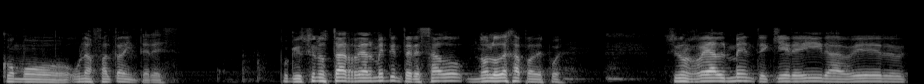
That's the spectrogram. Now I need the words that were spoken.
como una falta de interés. Porque si uno está realmente interesado, no lo deja para después. Si uno realmente quiere ir a ver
